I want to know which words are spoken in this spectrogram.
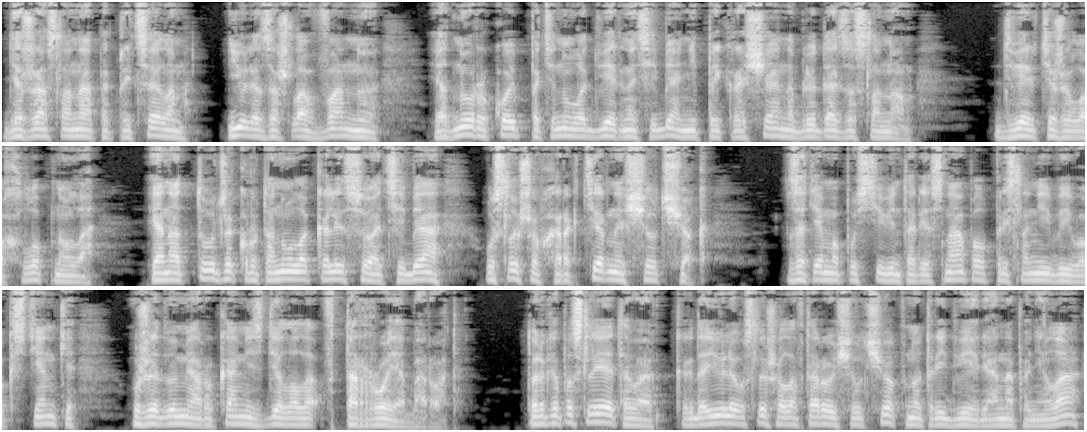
Держа слона под прицелом, Юля зашла в ванную и одной рукой потянула дверь на себя, не прекращая наблюдать за слоном. Дверь тяжело хлопнула, и она тут же крутанула колесо от себя, услышав характерный щелчок. Затем, опустив винторез на пол, прислонив его к стенке, уже двумя руками сделала второй оборот. Только после этого, когда Юля услышала второй щелчок внутри двери, она поняла,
